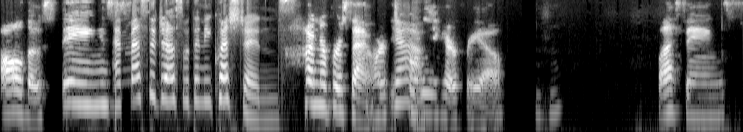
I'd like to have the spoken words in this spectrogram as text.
all those things. And message us with any questions. 100%. We're yeah. totally here for you. Mm-hmm. Blessings.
